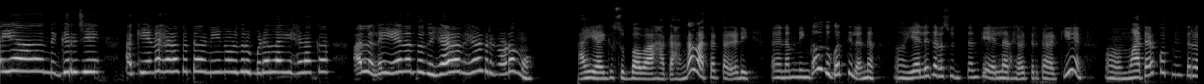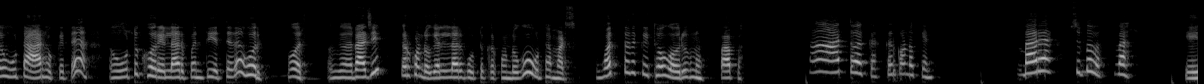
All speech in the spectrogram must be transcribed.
ಅಯ್ಯ, ನಿಗ್ಗರ್ಜಿ, ಆಕಿ ಏನ ಹೇಳಕತ್ತ ನೀ ನೋಡಿದ್ರು ಬಿಡಲಾಗಿ ಹೇಳಕ? ಅಲ್ಲಲ್ಲ ಏನಂತದು ಹೇಳೋದು ಹೇಳ್ರಿ ನೋಡಮ್ಮ ಅಯ್ಯಾಗಿ ಸುಬ್ಬವ ಸುಬ್ಬವ್ವ, ಹಾಗ ಮಾತಾಡ್ತಾಳೆ ನಡಿ ನಮ್ ನಮ್ ಅದು ಗೊತ್ತಿಲ್ಲನ? ಎಲ್ಲಿದರ ಸುದ್ದಿ ತನಕ ಎಲ್ಲಾರು ಹೇಳ್ತಿರ್ತಾಳ ಆಕಿ? ಮಾತಾಡ್ಕೊತ ನಿಂತರ ಊಟ ಆರ್ ಹೊಕ್ಕತ್ತೆ ಊಟಕ್ಕೆ ಹೋರ್ ಎಲ್ಲಾರು ಪಂತಿ ಎತ್ತದ? ಹೋರಿ, ಹೋರ್. ರಾಜಿ, ಕರ್ಕೊಂಡು ಹೋಗಿ, ಎಲ್ಲಾರ್ಗು ಊಟ ಕರ್ಕೊಂಡು ಹೋಗು, ಊಟ ಮಾಡ್ಸು. ಹೊತ್ತದಕ್ಕೆ ಹೋಗು ಅವ್ರಿಗೂ ಪಾಪ. ಕರ್ಕೊಂಡು ಹೋಗ್ತೇನೆ. ಬಾರ ಬಾ. ಏ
